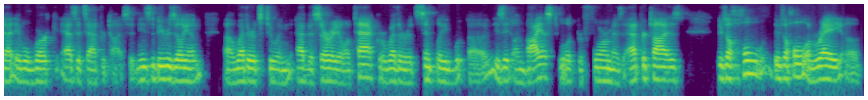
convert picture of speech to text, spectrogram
that it will work as it's advertised. It needs to be resilient, uh, whether it's to an adversarial attack or whether it's simply, uh, is it unbiased? Will it perform as advertised? There's a whole, there's a whole array of,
